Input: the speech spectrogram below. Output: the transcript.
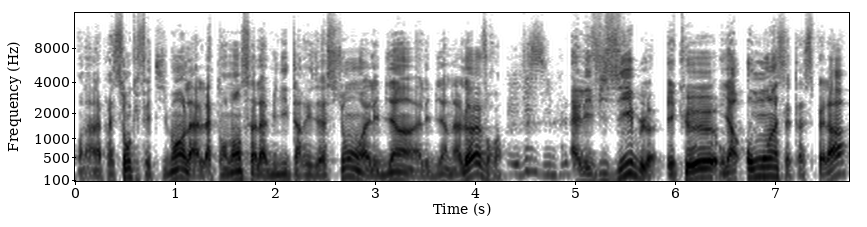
On a l'impression qu'effectivement la, tendance à la militarisation, elle est bien, elle est bien à l'œuvre. Elle est visible. Elle est visible et qu'il y a au moins cet aspect-là.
